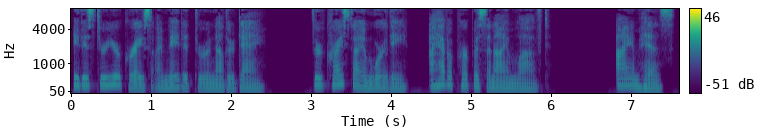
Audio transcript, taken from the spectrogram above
It is through your grace I made it through another day. Through Christ I am worthy, I have a purpose and I am loved. I am His.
